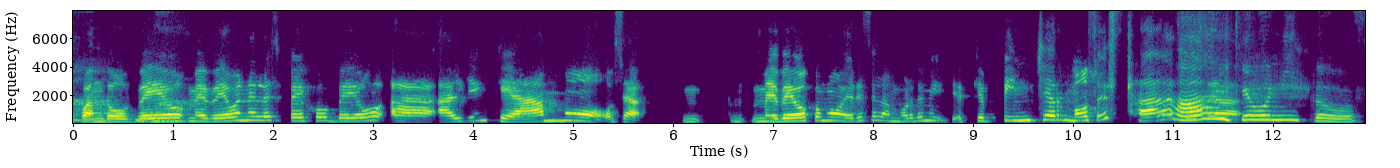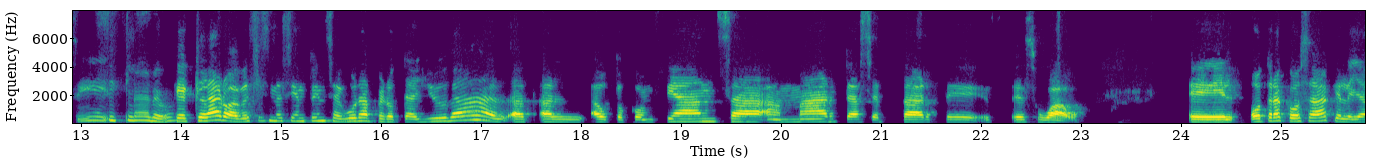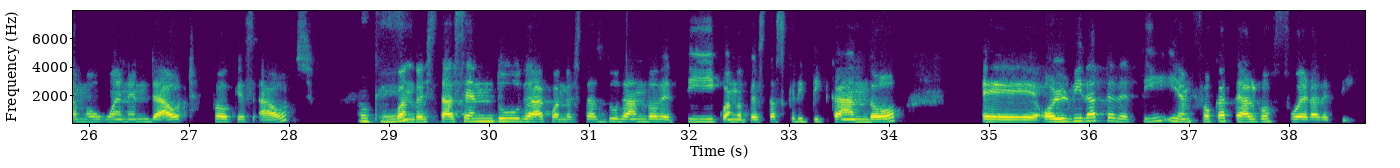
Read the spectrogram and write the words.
cuando veo, me veo en el espejo, veo a alguien que amo, o sea, me veo como eres el amor de mi, qué pinche hermosa estás. Ay, qué bonito. Sí, sí, claro. Que claro, a veces me siento insegura, pero te ayuda al, autoconfianza, a amarte, aceptarte, es, wow. otra cosa que le llamo when in doubt, focus out. Okay. Cuando estás en duda, cuando estás dudando de ti, cuando te estás criticando, eh, olvídate de ti y enfócate algo fuera de ti.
